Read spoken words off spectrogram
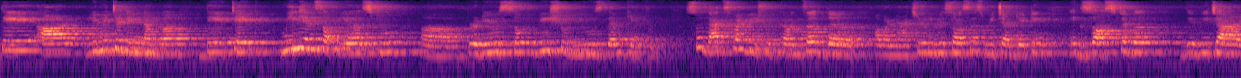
they are limited in number, they take millions of years to uh, produce so we should use them carefully. So that's why we should conserve the our natural resources which are getting exhaustible, the, which are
